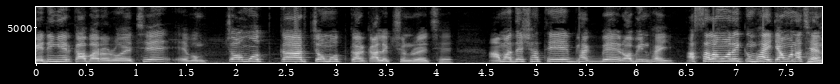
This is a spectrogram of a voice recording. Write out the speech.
বেডিং এর কাবারও রয়েছে এবং চমৎকার চমৎকার কালেকশন রয়েছে। আমাদের সাথে থাকবে রবিন ভাই। আসসালামু আলাইকুম ভাই, কেমন আছেন?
